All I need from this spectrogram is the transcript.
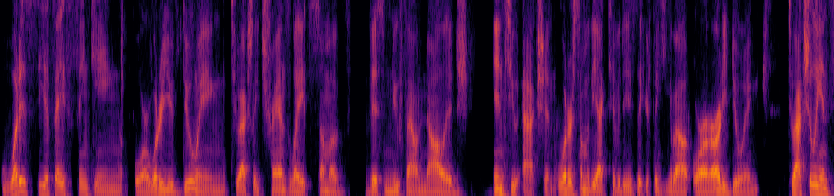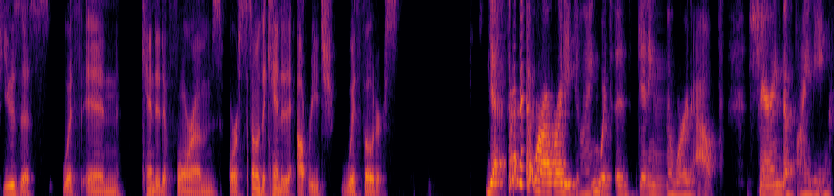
what is CFA thinking or what are you doing to actually translate some of this newfound knowledge into action? What are some of the activities that you're thinking about or are already doing to actually infuse this within candidate forums or some of the candidate outreach with voters? Yes, some of it we're already doing, which is getting the word out, sharing the findings.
